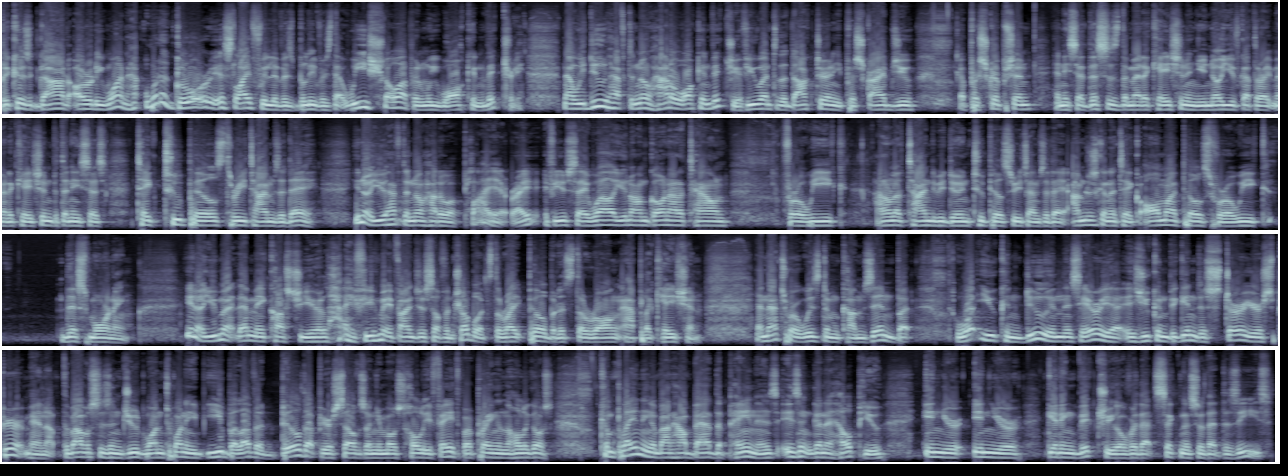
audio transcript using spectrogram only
because God already won. What a glorious life we live as believers that we show up and we walk in victory. Now, we do have to know how to walk in victory. If you went to the doctor and he prescribed you a prescription and he said, This is the medication, and you know you've got the right medication, but then he says, Take two pills three times a day. You know, you have to know how to apply it, right? If you say, Well, you know, I'm going out of town for a week, I don't have time to be doing two pills three times a day. I'm just going to take all my pills for a week this morning. You know, you might that may cost you your life. You may find yourself in trouble. It's the right pill, but it's the wrong application. And that's where wisdom comes in. But what you can do in this area is you can begin to stir your spirit man up. The Bible says in Jude 120, "Ye beloved, build up yourselves on your most holy faith by praying in the Holy Ghost." Complaining about how bad the pain is isn't going to help you in your in your getting victory over that sickness or that disease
